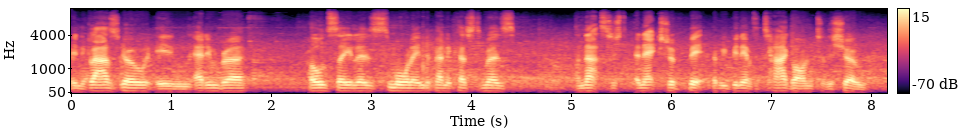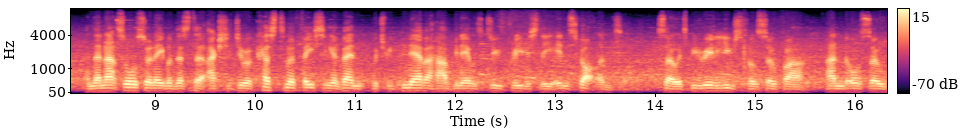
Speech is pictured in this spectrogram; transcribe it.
in Glasgow, in Edinburgh, wholesalers, smaller independent customers, and that's just an extra bit that we've been able to tag on to the show. And then that's also enabled us to actually do a customer-facing event, which we never have been able to do previously in Scotland. So it's been really useful so far, and also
